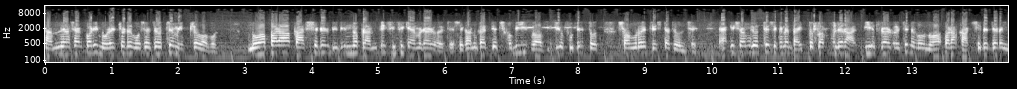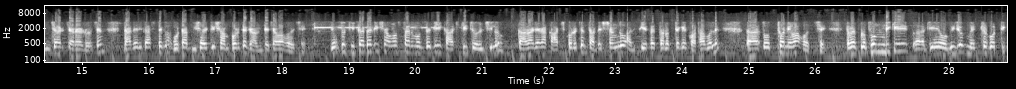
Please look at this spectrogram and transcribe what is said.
সামনে আসার পরই নড়ের চড়ে বসেছে হচ্ছে মেট্রো ভবন। নোয়াপাড়া, কারশেডের বিভিন্ন প্রান্তে সিসি ক্যামেরা রয়েছে। সেখানকার যে ছবি বা ভিডিও ফুটেজ সংগ্রহের চেষ্টা চলছে। একই সঙ্গে হচ্ছে সেখানে দায়িত্বপ্রাপ্ত যারা আরপিএফ রা রয়েছেন এবং নোয়াপাড়া, কারশেডের যারা ইনচার্জ যারা রয়েছেন, তাদের কাছ থেকে গোটা বিষয়টি সম্পর্কে জানতে চাওয়া হয়েছে। যেহেতু ঠিকাদারি সংস্থার মধ্যে দিয়ে কাজটি চলছিল। তারা যারা কাজ করেছেন, তাদের সঙ্গেও আরপিএফ এর তরফ থেকে কথা বলে তথ্য নেওয়া হচ্ছে। তবে প্রথম দিকে যে অভিযোগ মেট্রো কর্তৃক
